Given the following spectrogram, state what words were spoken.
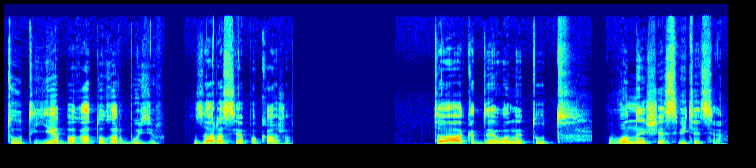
Тут є багато гарбузів. Зараз я покажу. Так, де вони тут? Вони ще світяться.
